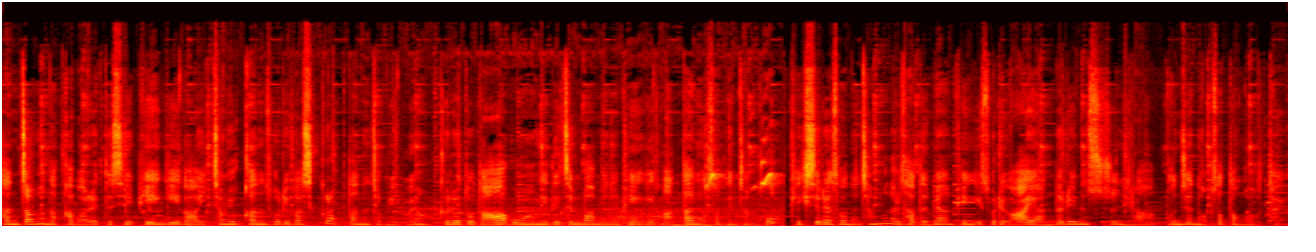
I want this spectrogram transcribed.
단점은 아까 말했듯이 비행기가 이착륙하는 소리가 시끄럽다는 점이고요. 그래도 나하공항이 늦은 밤에는 비행기가 안 다녀서 괜찮고 객실에서는 창문을 닫으면 비행기 소리가 아예 안 들리는 수준이라 문제는 없었던 것 같아요.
